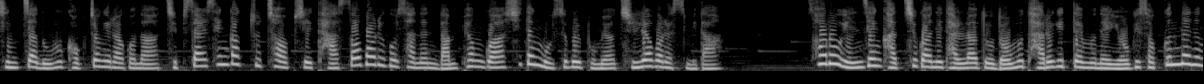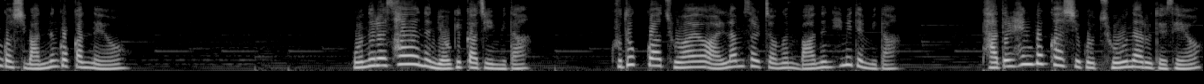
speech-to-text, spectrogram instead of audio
진짜 노후 걱정이라거나 집 살 생각조차 없이 다 써버리고 사는 남편과 시댁 모습을 보며 질려버렸습니다. 서로 인생 가치관이 달라도 너무 다르기 때문에 여기서 끝내는 것이 맞는 것 같네요. 오늘의 사연은 여기까지입니다. 구독과 좋아요 알람 설정은 많은 힘이 됩니다. 다들 행복하시고 좋은 하루 되세요.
